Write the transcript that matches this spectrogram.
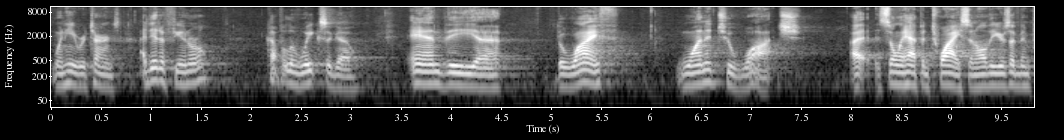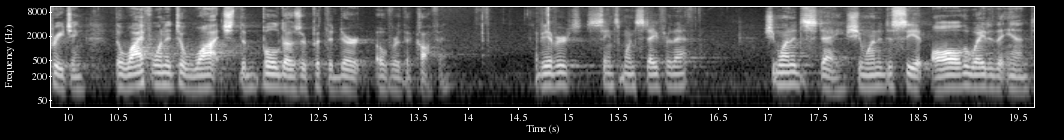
when he returns. I did a funeral a couple of weeks ago, and the, uh, the wife wanted to watch. I, it's only happened twice in all the years I've been preaching. The wife wanted to watch the bulldozer put the dirt over the coffin. Have you ever seen someone stay for that? She wanted to stay. She wanted to see it all the way to the end.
